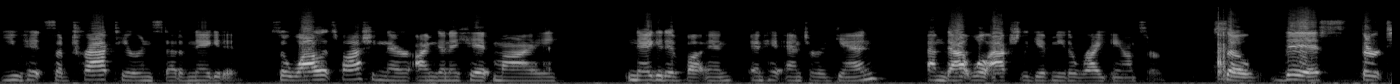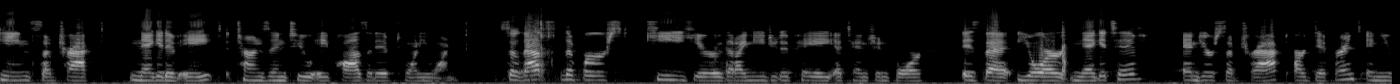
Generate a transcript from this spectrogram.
you hit subtract here instead of negative. So while it's flashing there, I'm going to hit my negative button and hit enter again, and that will actually give me the right answer. So this 13 subtract negative 8 turns into a positive 21. So that's the first key here that I need you to pay attention for is that your negative and your subtract are different and you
